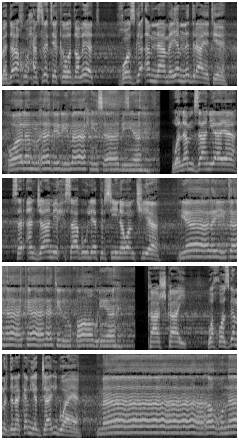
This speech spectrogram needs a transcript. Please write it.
بەداخ و حەسرەتێکەوە دەڵێت خۆزگە ئەم نامەیەم نەدرایەتێ. ولم أدر ما حسابيه و نەمزانایە سەر ئەنجامی حساب و لێپرسینەوەم چییە؟ يا ليتها كانت القاضية کاشکای و خۆزگە مردنەکەم یەکجاری بواە ما أغنى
